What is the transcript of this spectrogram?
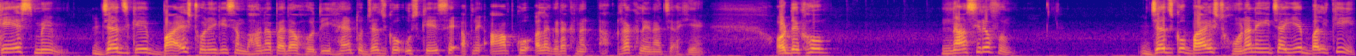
केस में जज के बाइस्ट होने की संभावना पैदा होती है तो जज को उस केस से अपने आप को अलग रखना, रख लेना चाहिए। और देखो ना सिर्फ़ जज को बाइस्ट होना नहीं चाहिए, बल्कि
